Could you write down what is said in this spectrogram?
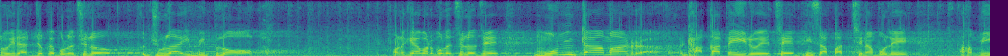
নৈরাজ্যকে বলেছিল জুলাই বিপ্লব। অনেকে আবার বলেছিল যে মনটা আমার ঢাকাতেই রয়েছে, ভিসা পাচ্ছি না বলে আমি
